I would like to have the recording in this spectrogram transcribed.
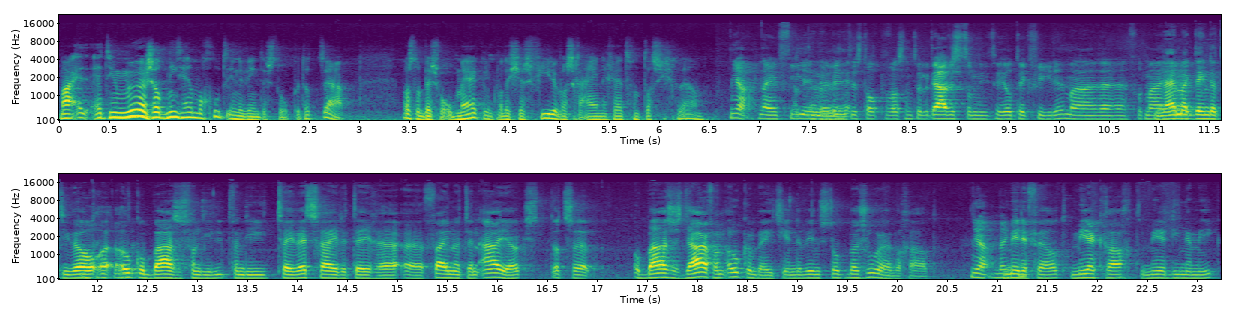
Maar het, het, humeur zat niet helemaal goed in de winterstop. Dat ja, was toch best wel opmerkelijk. Want als je als vierde was geëindigd, het fantastisch gedaan. Ja, nee, vierde in de winterstop was natuurlijk... Ja, we is toch niet heel dik vierde, maar uh, volgens mij... Nee, maar ik denk dat hij wel, uh, ook op basis van die, van die twee wedstrijden tegen uh, Feyenoord en Ajax... dat ze op basis daarvan ook een beetje in de winststop Bazoer hebben gehaald. Ja, denk Middenveld, meer kracht, meer dynamiek.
